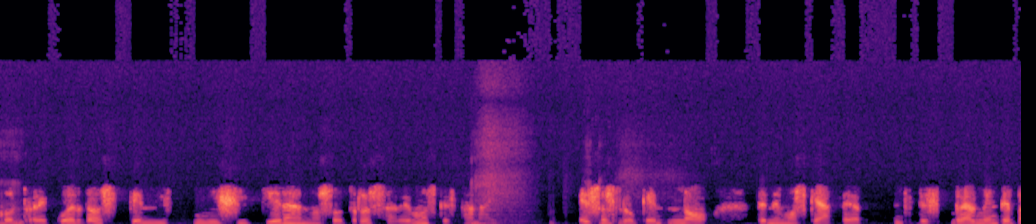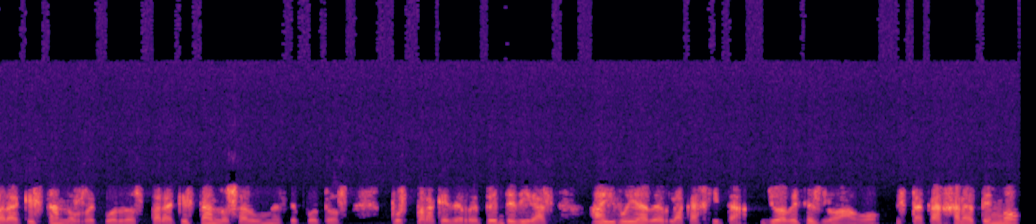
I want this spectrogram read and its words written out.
con recuerdos que ni, ni siquiera nosotros sabemos que están ahí. Eso es lo que no tenemos que hacer. Entonces, realmente, ¿para qué están los recuerdos? ¿Para qué están los álbumes de fotos? Pues para que de repente digas, ay, voy a ver la cajita. Yo a veces lo hago. Esta caja la tengo,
